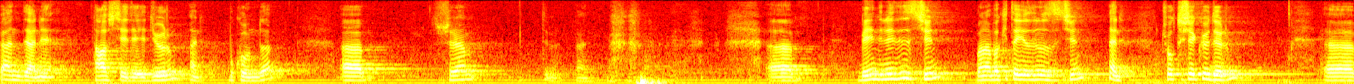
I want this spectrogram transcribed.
ben de hani tavsiye de ediyorum hani bu konuda. Ee, sürem değil mi? Ben. ee, beni dinlediğiniz için, bana vakit ayırdığınız için hani çok teşekkür ederim. Ee,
